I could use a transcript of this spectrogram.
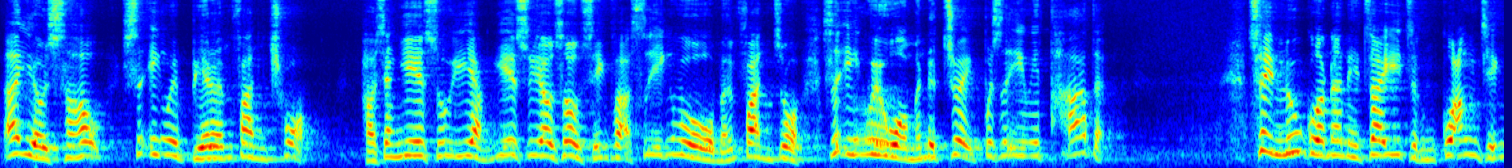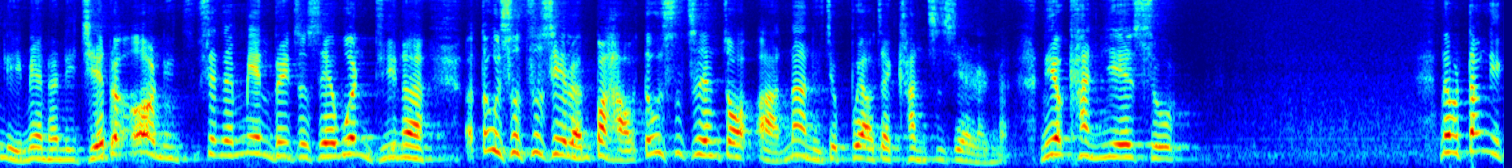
而有时候是因为别人犯错，好像耶稣一样，耶稣要受刑罚，是因为我们犯错，是因为我们的罪，不是因为他的。所以，如果呢，你在一种光景里面呢，你觉得哦，你现在面对这些问题呢，都是这些人不好，都是这样做啊，那你就不要再看这些人了，你要看耶稣。那么，当你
